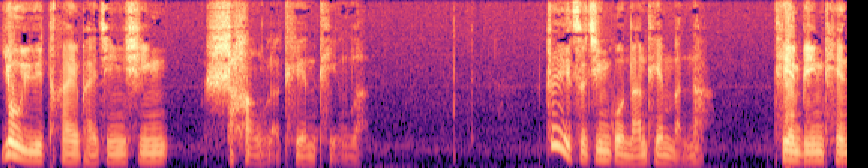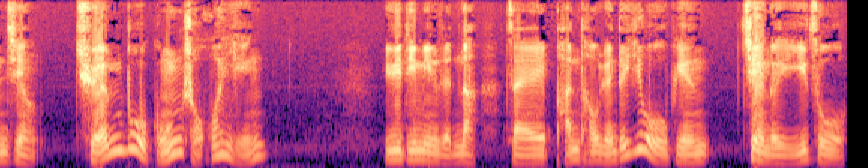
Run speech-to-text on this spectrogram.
又与太白金星上了天庭了。这次经过南天门呐，天兵天将全部拱手欢迎。玉帝命人呢，在蟠桃园的右边建了一座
